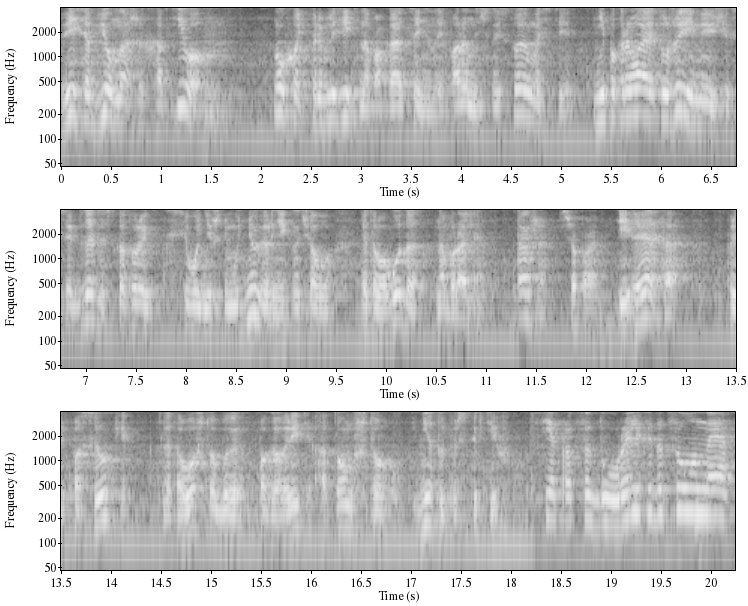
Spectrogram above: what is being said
весь объем наших активов ну, хоть приблизительно пока оцененные по рыночной стоимости, не покрывает уже имеющихся обязательств, которые к сегодняшнему дню, вернее, к началу этого года набрали. Также? Все правильно. И это предпосылки для того, чтобы поговорить о том, что нету перспектив. Все процедуры ликвидационные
